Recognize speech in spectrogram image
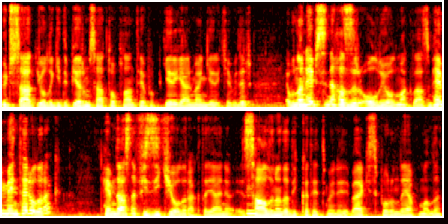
3 saat yolu gidip yarım saat toplantı yapıp geri gelmen gerekebilir. E bunların hepsine hazır oluyor olmak lazım. Hem mental olarak hem de aslında fiziki olarak da yani e, hı. sağlığına da dikkat etmeli. Belki sporunu da yapmalı.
